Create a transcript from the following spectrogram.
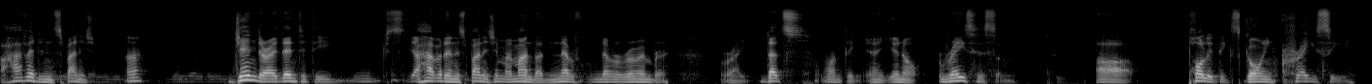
I have it in Spanish. Huh? Gender identity. I have it in Spanish in my mind, but never, never remember. Right. That's one thing. Uh, you know, racism. Uh, politics going crazy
